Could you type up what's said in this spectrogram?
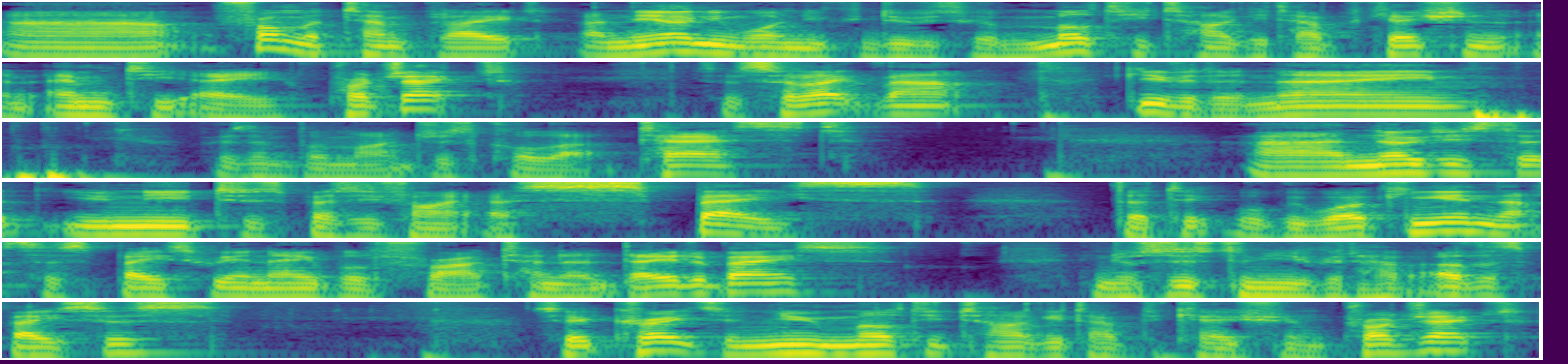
uh, from a template, and the only one you can do is a multi-target application, an MTA project. So select that, give it a name. For example, I might just call that test. And notice that you need to specify a space that it will be working in. That's the space we enabled for our tenant database. In your system, you could have other spaces. So it creates a new multi-target application project.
